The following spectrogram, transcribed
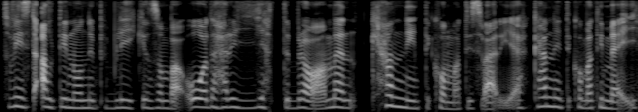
så finns det alltid någon i publiken som bara åh det här är jättebra men kan ni inte komma till Sverige? Kan ni inte komma till mig?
